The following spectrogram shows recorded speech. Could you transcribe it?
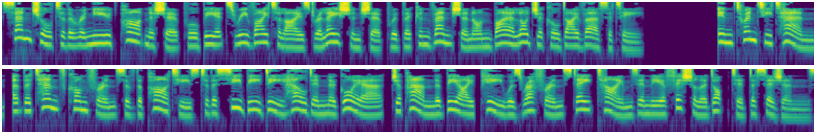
Central to the renewed partnership will be its revitalized relationship with the Convention on Biological Diversity. In 2010, at the 10th Conference of the Parties to the CBD held in Nagoya, Japan the BIP was referenced eight times in the official adopted decisions.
